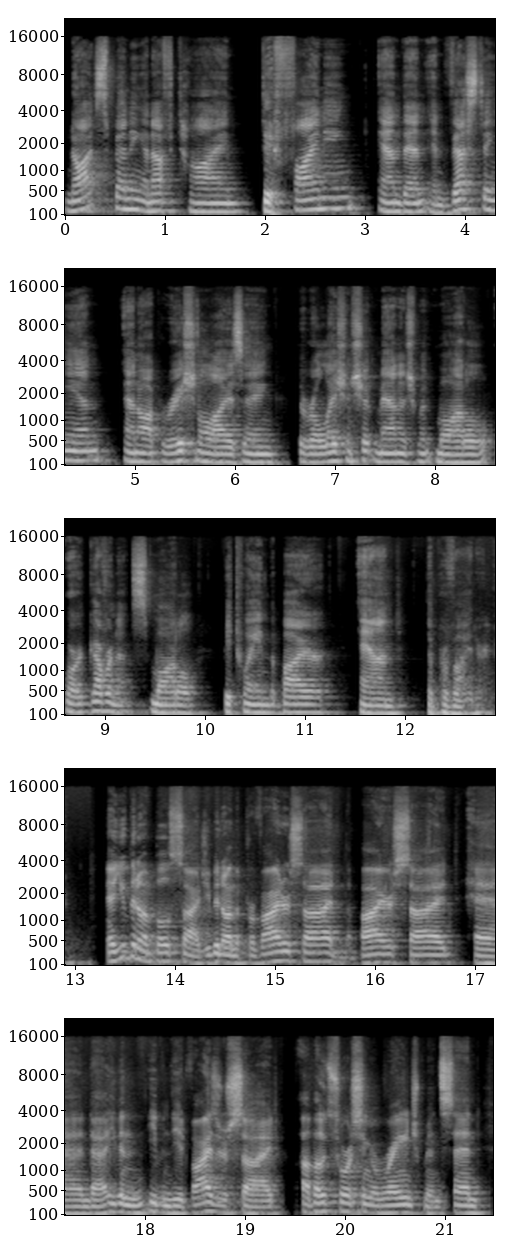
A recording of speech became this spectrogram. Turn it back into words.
not spending enough time defining and then investing in and operationalizing the relationship management model or governance model between the buyer and the provider. Now you've been on both sides. You've been on the provider side and the buyer side, and uh, even even the advisor side of outsourcing arrangements. And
